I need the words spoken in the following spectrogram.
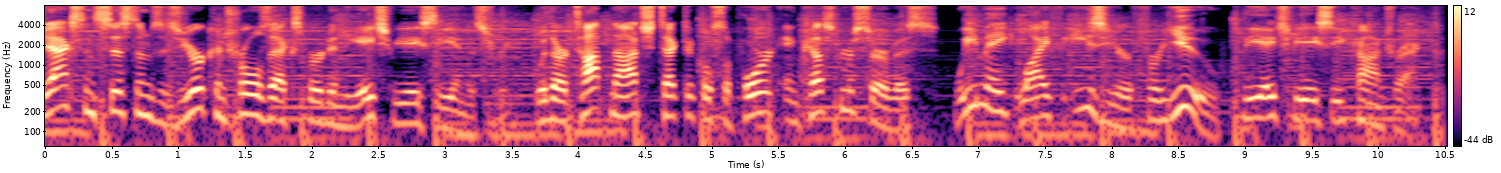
Jackson Systems is your controls expert in the HVAC industry. With our top notch technical support and customer service, we make life easier for you, the HVAC contractor.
